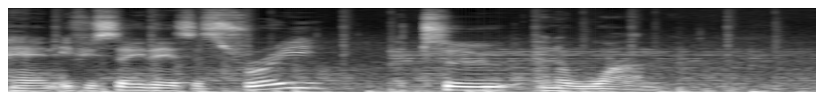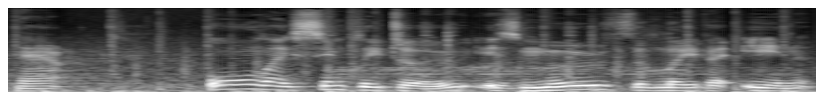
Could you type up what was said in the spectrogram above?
and if you see there's a 3, a 2, and a 1. Now, all they simply do is move the lever in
